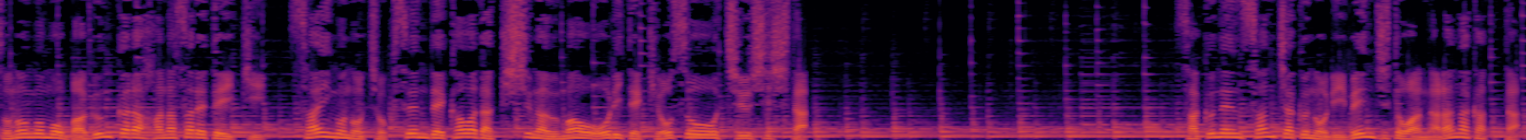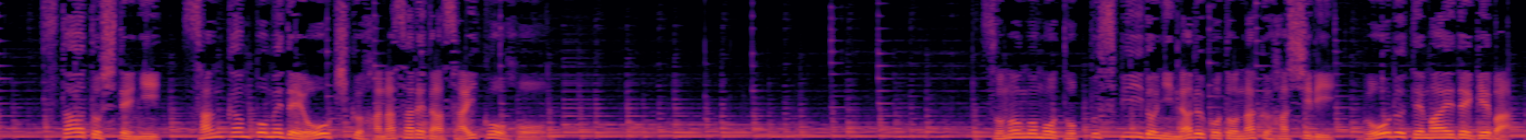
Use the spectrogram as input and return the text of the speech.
その後も馬群から離されていき最後の直線で川田騎手が馬を降りて競争を中止した。昨年3着のリベンジとはならなかった。スタートして2、3カンポ目で大きく離された最高峰。その後もトップスピードになることなく走りゴール手前で下馬。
